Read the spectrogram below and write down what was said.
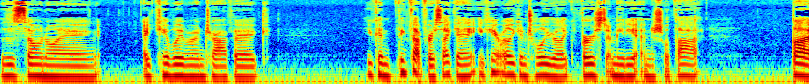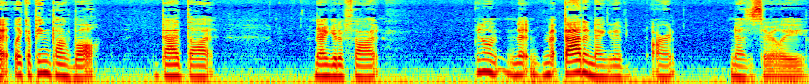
This is so annoying. I can't believe I'm in traffic. You can think that for a second. You can't really control your like first immediate initial thought. But like a ping pong ball, bad thought, negative thought. We don't, ne- bad and negative aren't necessarily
